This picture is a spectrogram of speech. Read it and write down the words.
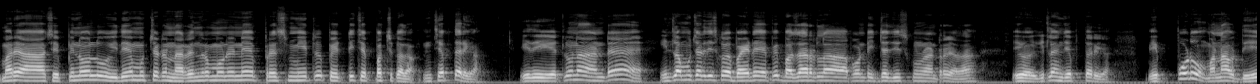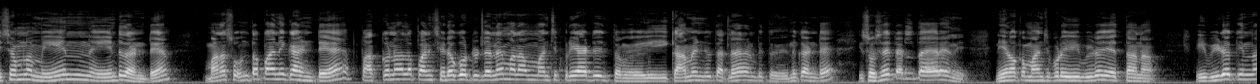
మరి ఆ చెప్పిన వాళ్ళు ఇదే ముచ్చట నరేంద్ర మోడీనే ప్రెస్ మీట్ పెట్టి చెప్పచ్చు కదా. నేను చెప్తారు ఇక. ఇది ఎట్లున్నా అంటే ఇంట్లో ముచ్చట తీసుకొని బయట చెప్పి బజార్లో పొంటి ఇజ్జ తీసుకుని అంటారు కదా. ఇగో ఇట్లా అని చెప్తారు ఇక ఎప్పుడు మన దేశంలో మెయిన్ ఏంటిదంటే మన సొంత పని కంటే పక్కన వాళ్ళ పని చెడగొట్టుట్లనే మనం మంచి ప్రియారిటీ ఇస్తాం. ఈ కామెంట్ చూస్తే అట్లనే అనిపిస్తుంది. ఎందుకంటే ఈ సొసైటీ అట్లా తయారైంది. నేను ఒక మంచి ఇప్పుడు ఈ వీడియో చేస్తాను. ఈ వీడియో కింద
